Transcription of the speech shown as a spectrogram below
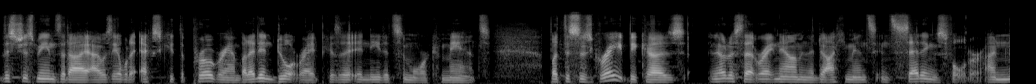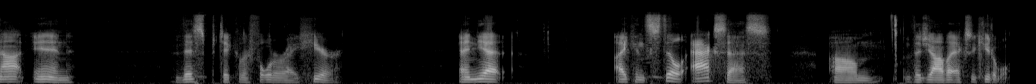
this just means that I, I was able to execute the program, but I didn't do it right because it, it needed some more commands. But this is great because notice that right now I'm in the Documents and Settings folder. I'm not in this particular folder right here. And yet I can still access um, the Java executable.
